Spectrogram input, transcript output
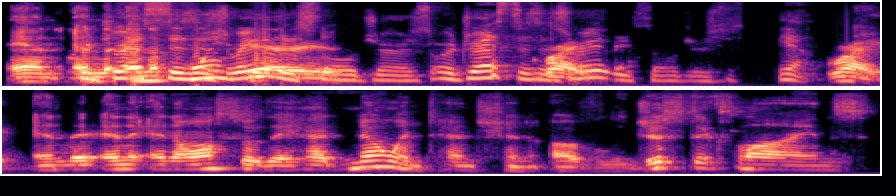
And, or and dressed and as Israeli is, soldiers, or dressed as right. Israeli soldiers. Yeah. Right. And, the, and, and also, they had no intention of logistics lines,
